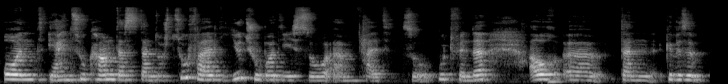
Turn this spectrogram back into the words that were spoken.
Und ja, hinzu kam, dass dann durch Zufall die YouTuber, die ich so ähm, halt so gut finde, auch äh, dann gewisse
